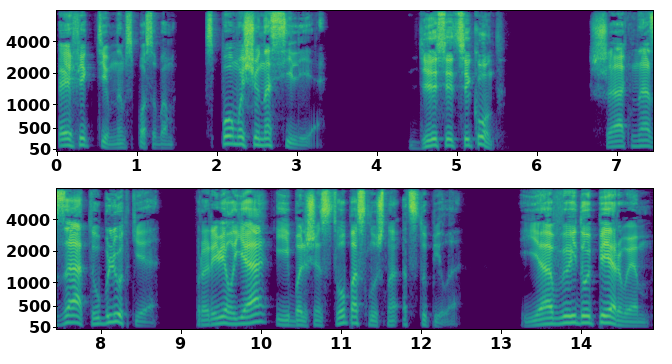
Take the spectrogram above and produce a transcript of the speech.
эффективным способом – с помощью насилия. «Десять секунд!» «Шаг назад, ублюдки!» – проревел я, и большинство послушно отступило. «Я выйду первым!»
